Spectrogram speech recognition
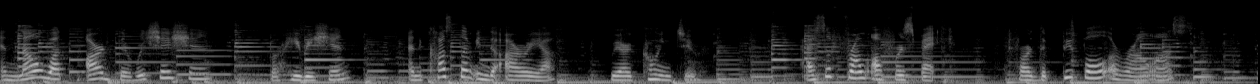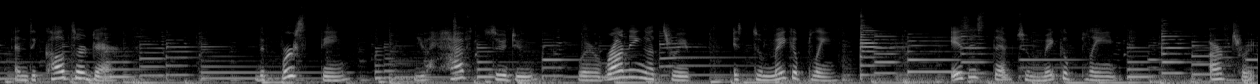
and know what are the restriction, prohibition, and custom in the area we are going to. As a form of respect for the people around us and the culture there. The first thing you have to do when running a trip is to make a plan. Easy step to make a plan our trip.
